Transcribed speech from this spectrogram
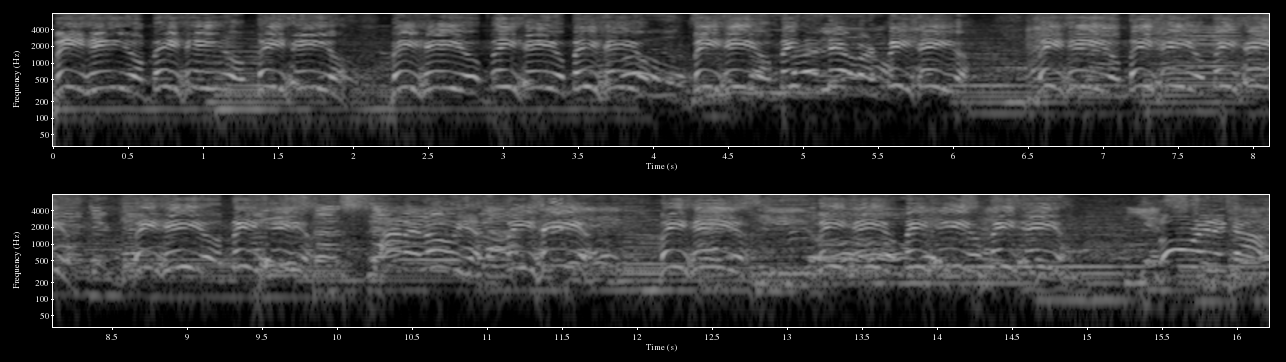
Be healed. Be healed. Be healed. Be healed. Be healed. Be healed. Be healed. Be delivered. Be healed. Be healed. Be healed. Be healed. Be healed. Be healed. Hallelujah. Be healed. Be healed. Be healed. Be healed. Be healed. Glory to God.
